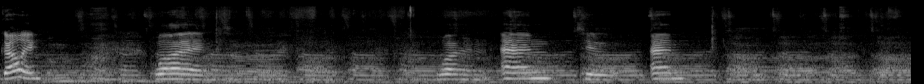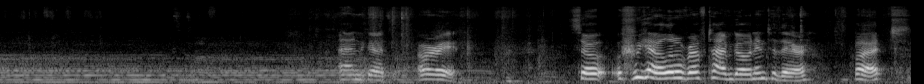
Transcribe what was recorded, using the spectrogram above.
Keep going. One. One and two and. And good. All right. So we had a little rough time going into there, but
